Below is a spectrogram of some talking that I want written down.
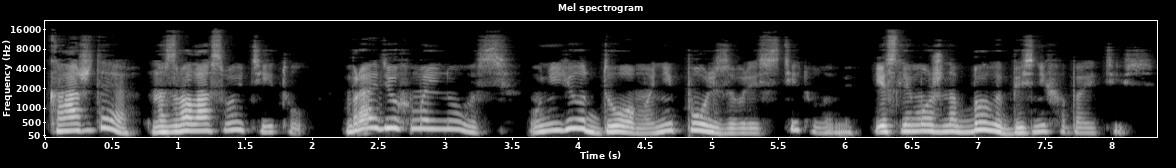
каждая назвала свой титул. Брайди ухмыльнулась. У нее дома не пользовались титулами, если можно было без них обойтись.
